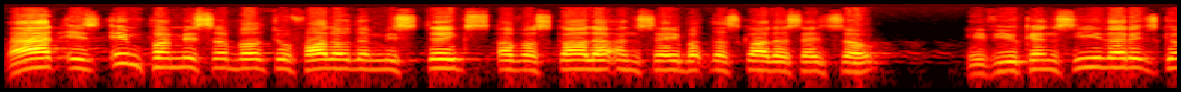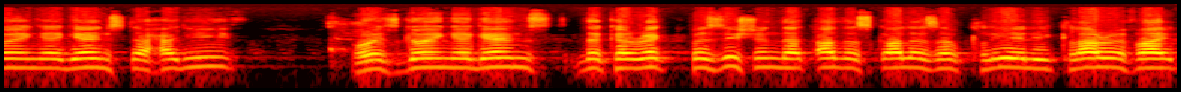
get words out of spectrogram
That is impermissible to follow the mistakes of a scholar and say, but the scholar said so. If you can see that it's going against the hadith or it's going against the correct position that other scholars have clearly clarified,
